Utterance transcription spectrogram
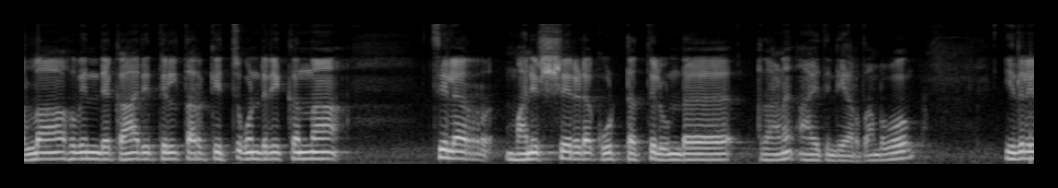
അള്ളാഹുവിന്റെ കാര്യത്തിൽ തർക്കിച്ചു കൊണ്ടിരിക്കുന്ന ചിലർ മനുഷ്യരുടെ കൂട്ടത്തിലുണ്ട്. അതാണ് ആയത്തിന്റെ അർത്ഥം. അപ്പോൾ ഇതിൽ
